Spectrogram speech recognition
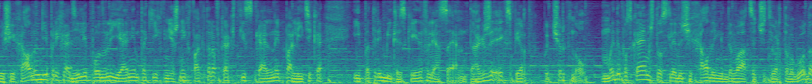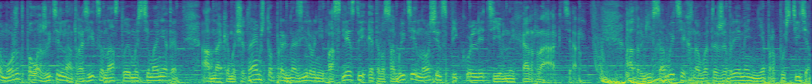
предыдущие халвинги приходили под влиянием таких внешних факторов, как фискальная политика и потребительская инфляция. Также эксперт подчеркнул. Мы допускаем, что следующий халвинг 2024 года может положительно отразиться на стоимости монеты. Однако мы считаем, что прогнозирование последствий этого события носит спекулятивный характер. О других событиях, но в это же время не пропустите.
